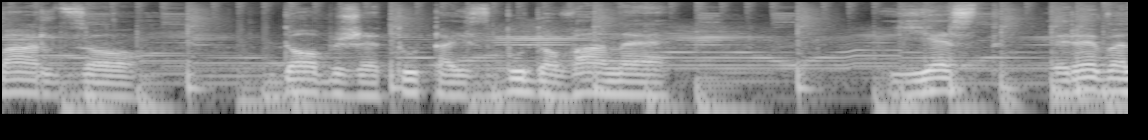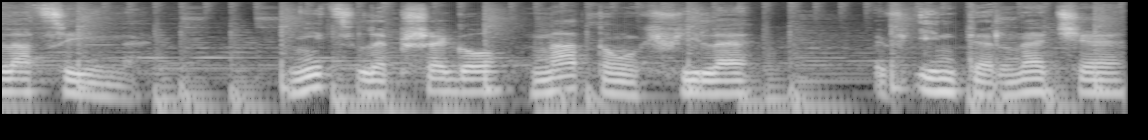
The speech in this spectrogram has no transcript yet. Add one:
bardzo dobrze tutaj zbudowane, jest rewelacyjne. Nic lepszego na tą chwilę w internecie,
